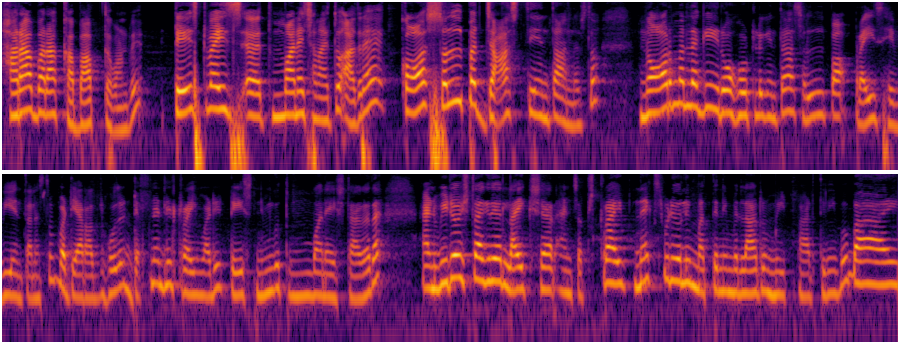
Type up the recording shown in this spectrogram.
ಹರಾಬರ ಕಬಾಬ್ ತೊಗೊಂಡ್ವಿ. ಟೇಸ್ಟ್ ವೈಸ್ ತುಂಬಾ ಚೆನ್ನಾಗಿತ್ತು. ಆದರೆ ಕಾಸ್ಟ್ ಸ್ವಲ್ಪ ಜಾಸ್ತಿ ಅಂತ ಅನ್ನಿಸ್ತು. ನಾರ್ಮಲಾಗಿ ಇರೋ ಹೋಟ್ಲಿಗಿಂತ ಸ್ವಲ್ಪ ಪ್ರೈಸ್ ಹೆವಿ ಅಂತ ಅನಿಸ್ತು ಬಟ್ ಯಾರಾದರೂ ಹೋದರೆ ಡೆಫಿನೆಟ್ಲಿ ಟ್ರೈ ಮಾಡಿ ಟೇಸ್ಟ್ ನಿಮಗೂ ತುಂಬಾ ಇಷ್ಟ ಆಗುತ್ತೆ. ಆ್ಯಂಡ್ ವಿಡಿಯೋ ಇಷ್ಟ ಆಗಿದೆ like share and subscribe next ವಿಡಿಯೋಲಿ ಮತ್ತೆ ನಿಮ್ಮೆಲ್ಲರೂ ಮೀಟ್ ಮಾಡ್ತೀನಿ. ಬಾಯ್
